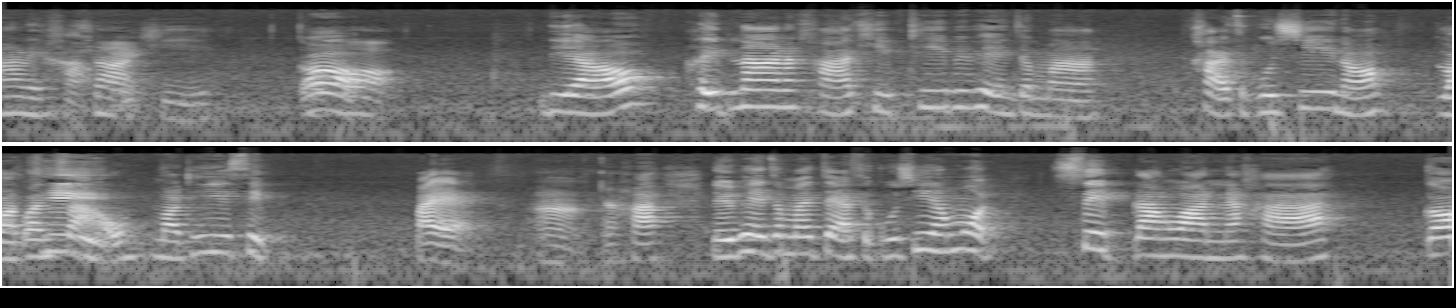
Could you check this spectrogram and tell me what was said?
มากๆเลยค่ะใช่โอเคก็ เดี๋ยวคลิปหน้านะคะคลิปที่พี่เพลงจะมาขายสกูชี่เนาะล็อตวันที่เสาร์ล็อตที่สิบแปดอะนะคะเดี๋ยวพี่เพลงจะมาแจกสกูชี่ทั้งหมด10รางวัลนะคะ ก็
